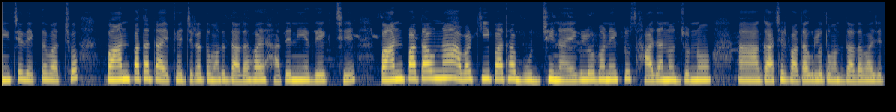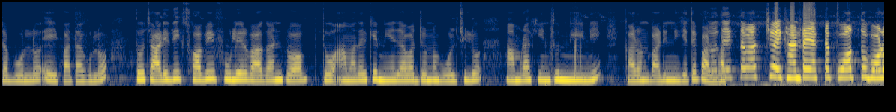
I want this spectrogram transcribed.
নিচে দেখতে পাচ্ছ পান পাতা টাইপের যেটা তোমাদের দাদাভাই হাতে নিয়ে দেখছে। পান পাতাও না, আবার কি পাতা বুঝছি না। এগুলো মানে একটু সাজানোর জন্য গাছের পাতাগুলো তোমাদের দাদাভাই যেটা বলল, এই পাতাগুলো। তো চারিদিক সবই ফুলের বাগান টব। তো আমাদেরকে নিয়ে যাওয়ার জন্য বলছিল, আমরা কিন্তু নিইনি, কারণ বাড়ি নিয়ে যেতে পারব। দেখতে পাচ্ছ, এখানটায় একটা কত বড়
